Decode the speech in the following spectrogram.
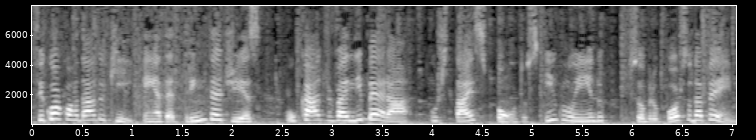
Ficou acordado que, em até 30 dias, o CAD vai liberar os tais pontos, incluindo sobre o posto da PM.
